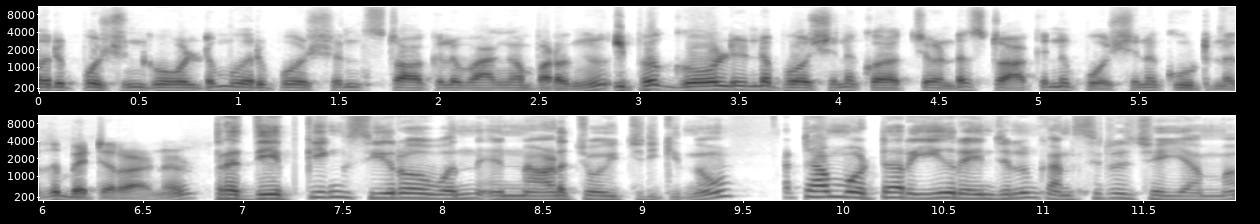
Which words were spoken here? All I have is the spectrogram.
ഒരു പോർഷൻ ഗോൾഡും ഒരു പോർഷൻ സ്റ്റോക്കിൽ വാങ്ങാൻ പറഞ്ഞു. ഇപ്പോൾ ഗോൾഡിന്റെ പോർഷന് കുറച്ചുകൊണ്ട് സ്റ്റോക്കിന് പോർഷന് കൂട്ടുന്നത് ബെറ്റർ ആണ്. പ്രദീപ് കിങ് സീറോ വൺ എന്നാണ് ചോദിച്ചിരിക്കുന്നു. ടാറ്റ മോട്ടർ ഈ റേഞ്ചിലും കൺസിഡർ ചെയ്യാമോ?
